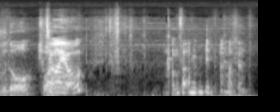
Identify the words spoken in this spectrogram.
구독, 좋아요. 좋아요. 감사합니다. 감사합니다.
